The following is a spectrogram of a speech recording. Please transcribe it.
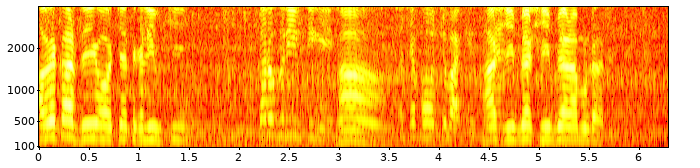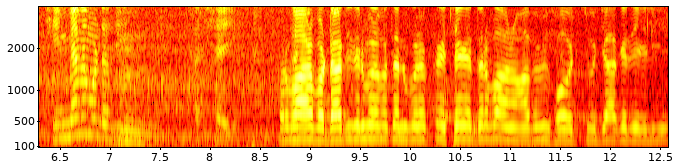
ਆਪਦੇ ਘਰ ਦੀ ਉਹ ਚ ਤਕਲੀਫ ਚ। ਕਰੋ ਗਰੀਬ ਸੀਗੇ? ਹਾਂ। ਅੱਛਾ ਫੌਜ ਚ ਬਾਕੀ ਸੀ। ਹਾਂ ਸ਼ੀਬਿਆ ਸ਼ੀਬਿਆ ਵਾਲਾ ਮੁੰਡਾ ਸੀ। ਛਿੰਮਿਆਂ ਦਾ ਮੁੰਡਾ ਸੀ? ਅੱਛਾ ਜੀ। ਪਰਿਵਾਰ ਵੱਡਾ ਸੀ ਤੈਨੂੰ ਮੈਂ ਤੈਨੂੰ ਪਰ ਇੱਥੇ ਇੱਧਰ ਬਾਣਾ ਵੀ ਫੌਜ ਚ ਜਾ ਕੇ ਦੇਖ ਲਈਏ।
